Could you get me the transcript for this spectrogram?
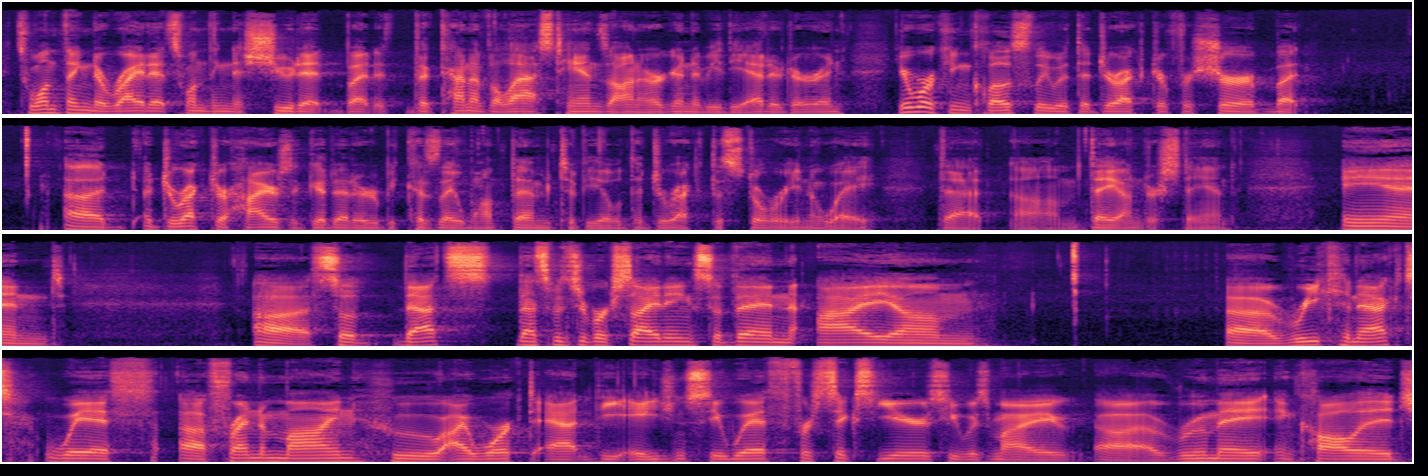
It's one thing to write it, it's one thing to shoot it, but the kind of the last hands on are going to be the editor, and you're working closely with the director for sure. But uh, a director hires a good editor because they want them to be able to direct the story in a way that um, they understand, and uh, so that's that's been super exciting. So then I. Um, uh, reconnect with a friend of mine who I worked at the agency with for six years. He was my uh, roommate in college.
